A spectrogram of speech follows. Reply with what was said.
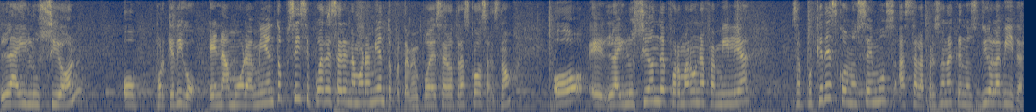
la ilusión o porque digo, enamoramiento, pues sí, sí puede ser enamoramiento, pero también puede ser otras cosas, ¿no? O eh, la ilusión de formar una familia, o sea, ¿por qué desconocemos hasta la persona que nos dio la vida?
